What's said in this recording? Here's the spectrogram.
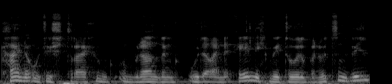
keine Unterstreichung, Umrandung oder eine ähnliche Methode benutzen will,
